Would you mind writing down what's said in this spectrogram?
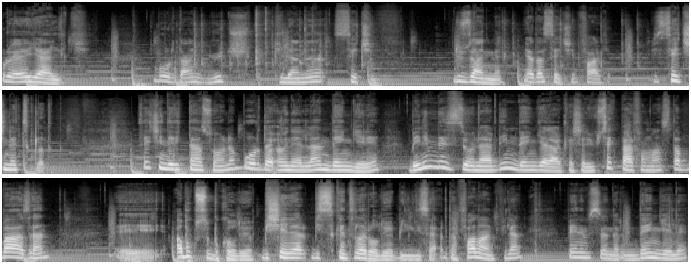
buraya geldik. Buradan güç planı seçin. Düzenle ya da seçin fark et. Biz seçine tıkladık. Seçin dedikten sonra burada önerilen dengeli. Benim de size önerdiğim dengeli arkadaşlar. Yüksek performansta bazen e, abuk subuk oluyor. Bir şeyler, bir sıkıntılar oluyor bilgisayarda falan filan. Benim size önerim dengeli.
